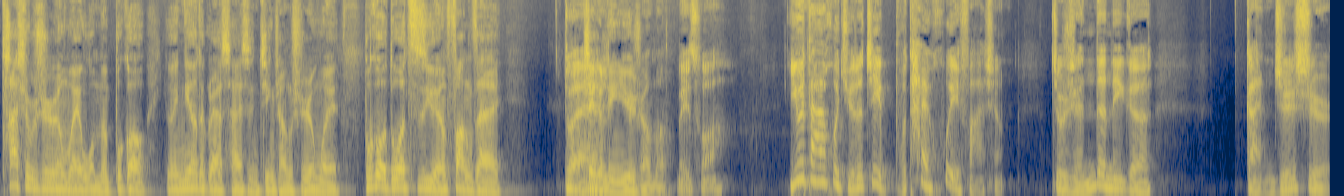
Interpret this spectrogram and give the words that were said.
他是不是认为我们不够？因为 Neil deGrasse Tyson 经常是认为不够多资源放在对，这个领域上吗？没错，因为大家会觉得这不太会发生，就人的那个感知是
